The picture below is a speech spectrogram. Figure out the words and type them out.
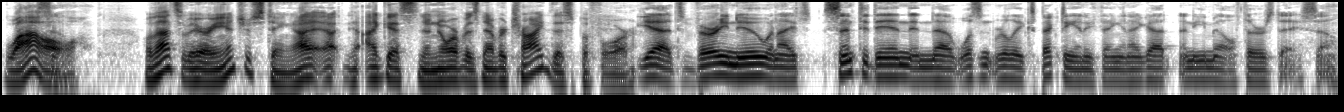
Wow. Well, that's very interesting. I, I, I guess Norva's never tried this before. Yeah, it's very new, and I sent it in and uh, wasn't really expecting anything, and I got an email Thursday. So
